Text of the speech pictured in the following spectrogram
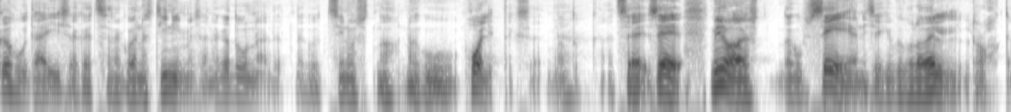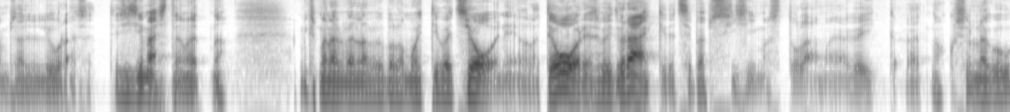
kõhu täis, aga et sa nagu ennast inimesena ka tunned, et nagu, et sinust noh, nagu hoolitakse natuke, et see, see, minu arust nagu see on isegi võib-olla veel rohkem sealjuures, et ja siis imestame, et noh, miks mõnel vennal võib-olla motivatsiooni ei ole, teoorias võid ju rääkida, et see peab sisimast tulema ja kõik, aga et noh, kui sul nagu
